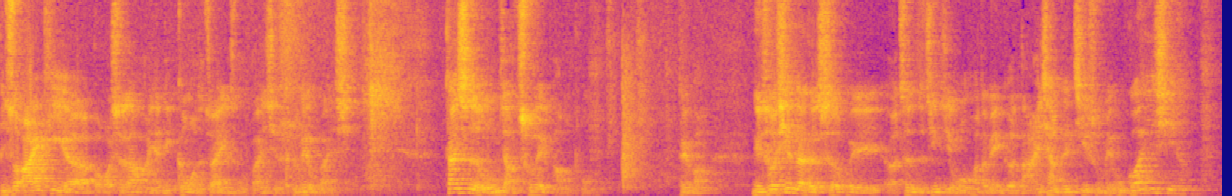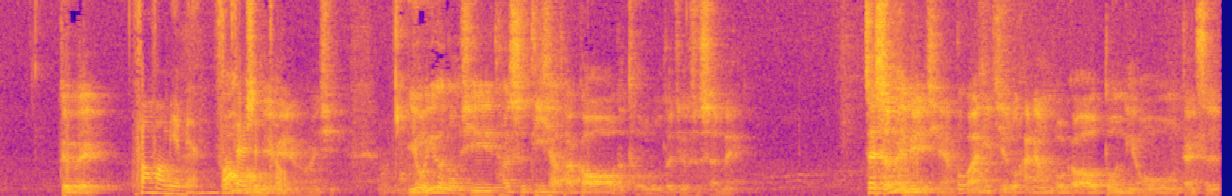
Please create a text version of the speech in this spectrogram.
你说 IT 啊，包括时尚行业，你跟我的专业有什么关系呢？是没有关系。但是我们讲触类旁通，对吗？你说现在的社会呃政治经济文化的变革哪一项跟技术没有关系呢？对不对？方方面面方方面面。有关系。有一个东西它是低下它高傲的头颅的，就是审美。在审美面前，不管你技术含量多高多牛，但是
